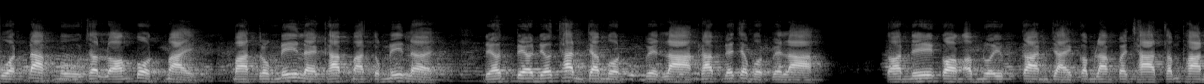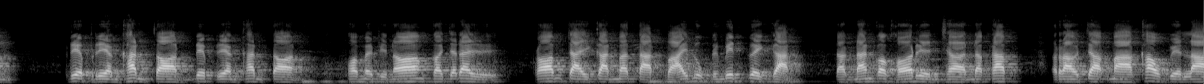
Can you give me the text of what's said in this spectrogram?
บวชนาคหมู่ฉลองบสถ์ใหม่ มาตรงนี้เลยครับ มาตรงนี้เลย เดี๋ยวเดี๋ยวเดี๋ยวท่านจะหมดเวลาครับเดี๋ยวจะหมดเวลา ตอนนี้กองอำนวยการใหญ่กำลังประชาสัมพันธ์ เรียบเรียงขั้นตอน เรียบเรียงขั้นตอนพ่อแม่พี่น้องก็จะได้พร้อมใจกันมาตัดหวายลูกนิมิตด้วยกัน ดังนั้นก็ขอเรียนเชิญนะครับ เราจะมาเข้าเวลา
